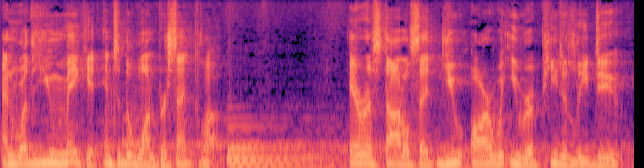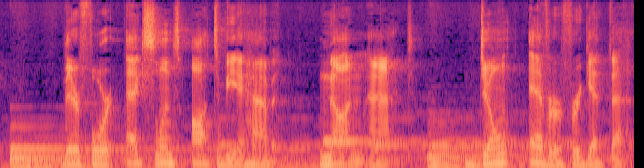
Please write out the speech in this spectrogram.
and whether you make it into the 1% club. Aristotle said, You are what you repeatedly do. Therefore, excellence ought to be a habit, not an act. Don't ever forget that.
